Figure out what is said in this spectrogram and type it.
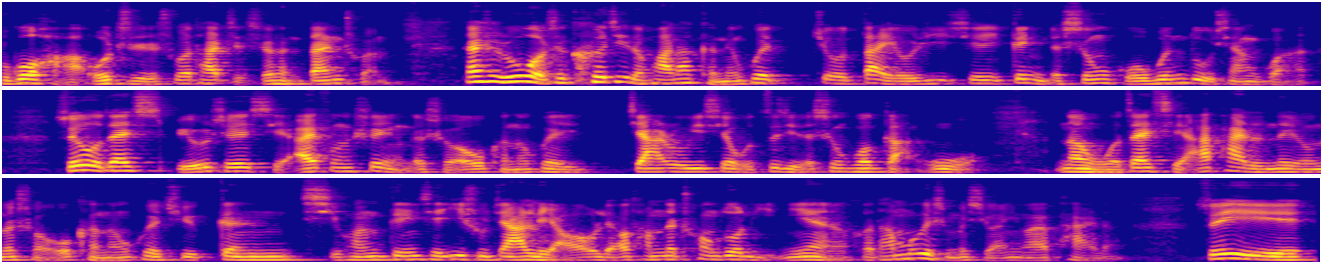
不够好，我只是说它只是很单纯，但是如果是科技的话，它肯定会就带有一些跟你的生活温度相关。所以我在比如说写 iPhone 摄影的时候，我可能会加入一些我自己的生活感悟。那我在写 iPad 的内容的时候，我可能会去跟喜欢跟一些艺术家聊聊他们的创作理念和他们为什么喜欢用 iPad。所以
